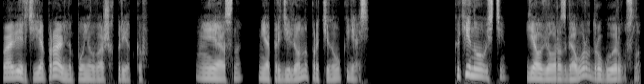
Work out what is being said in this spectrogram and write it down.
Поверьте, я правильно понял ваших предков. Ясно, неопределенно протянул князь. Какие новости? Я увел разговор в другое русло.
